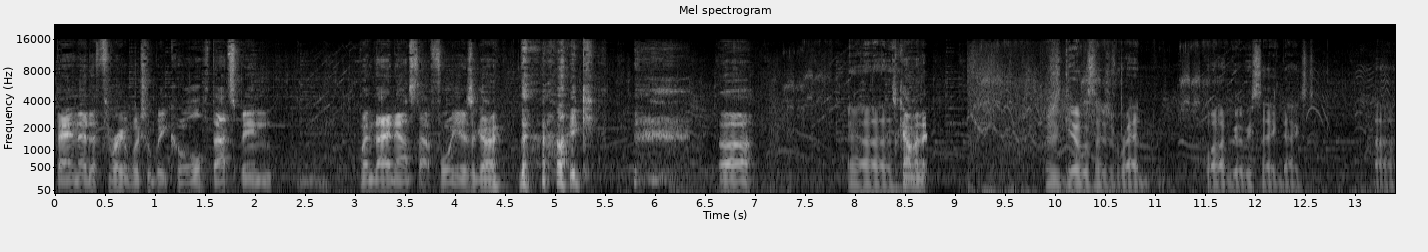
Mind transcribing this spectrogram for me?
Bayonetta three, which will be cool. That's been when they announced that four years ago. like, uh, Uh, it's coming. Just giggles. I just read what I'm gonna be saying next. Uh,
